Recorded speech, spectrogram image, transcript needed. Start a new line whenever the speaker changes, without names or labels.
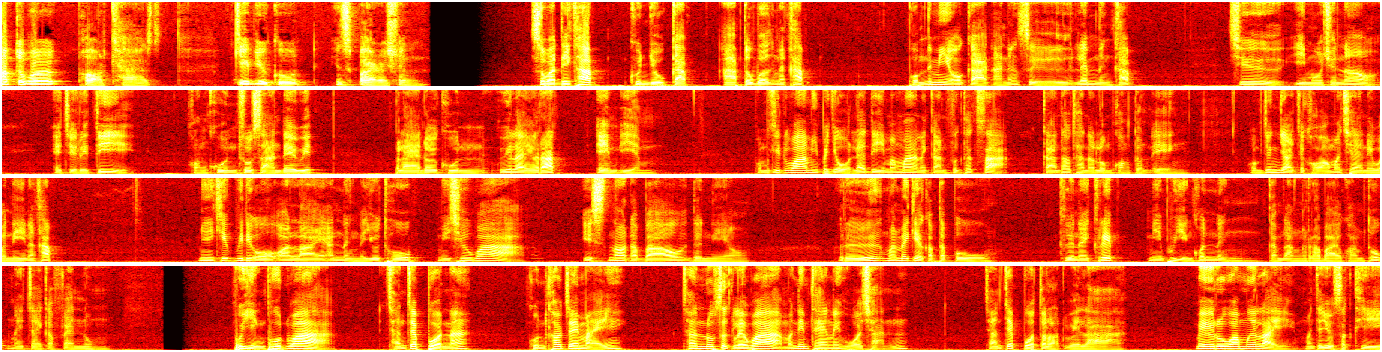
After Work Podcast Give you good inspiration
สวัสดีครับ คุณอยู่กับ After Work นะครับ ผมได้มีโอกาสอ่านหนังสือเล่มหนึ่งครับ ชื่อ Emotional Agility ของคุณซูซานเดวิด แปลโดยคุณวิไลรัตน์เอมเอี่ยม ผมคิดว่ามีประโยชน์และดีมากๆ ในการฝึกทักษะการเท่าทันอารมณ์ของตนเอง ผมจึงอยากจะขอเอามาแชร์ในวันนี้นะครับ มีคลิปวิดีโอออนไลน์อันหนึ่งใน YouTube มีชื่อว่า It's not about the nail หรือมันไม่เกี่ยวกับตะปู คือในคลิปมีผู้หญิงคนหนึ่งกำลังระบายความทุกข์ในใจกับแฟนหนุ่ม ผู้หญิงพูดว่า ฉันเจ็บปวดนะ คุณเข้าใจไหม ฉันรู้สึกเลยว่ามันนิ่มแทงในหัวฉัน ฉันเจ็บปวดตลอดเวลา ไม่รู้ว่าเมื่อไหร่มันจะหยุดสักที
